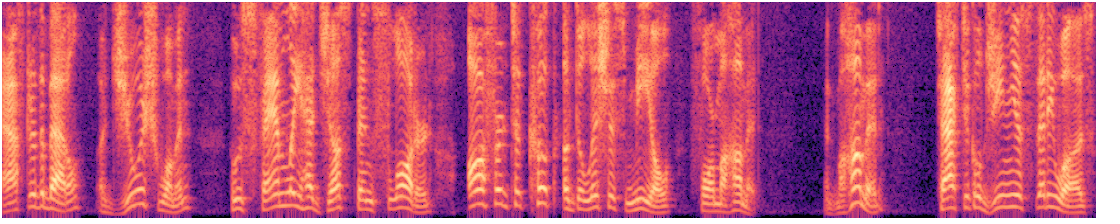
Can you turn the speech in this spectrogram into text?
After the battle, a Jewish woman, whose family had just been slaughtered, offered to cook a delicious meal for Muhammad. And Muhammad, tactical genius that he was,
